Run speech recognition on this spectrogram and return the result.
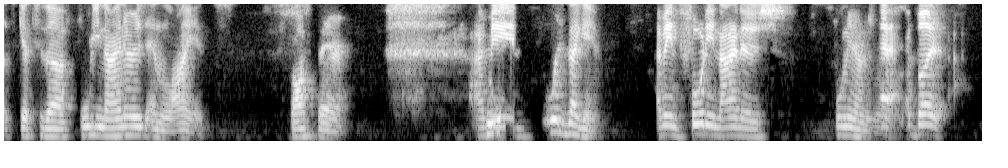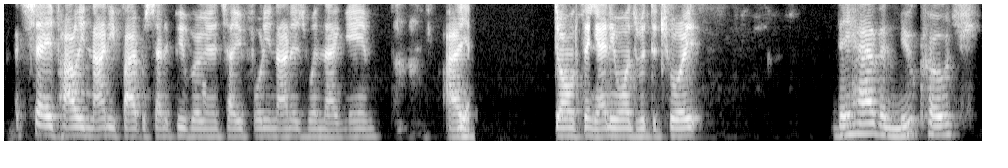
let's get to the 49ers and Lions. Thoughts there? I mean, who wins that game? I mean, 49ers. 49ers win. but I'd say probably 95% of people are going to tell you 49ers win that game. I yeah. don't think anyone's with Detroit. They have a new coach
